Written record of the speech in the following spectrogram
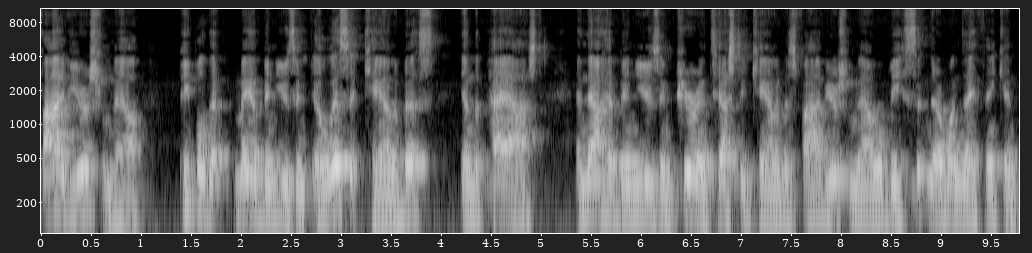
five years from now, people that may have been using illicit cannabis in the past and now have been using pure and tested cannabis five years from now will be sitting there one day thinking,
